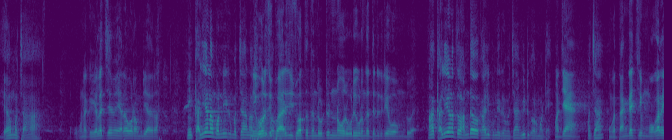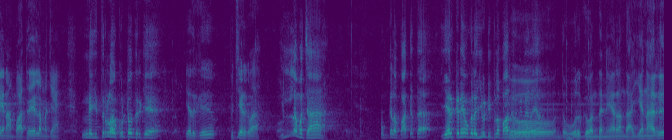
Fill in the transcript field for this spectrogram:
ஏன் மச்சான்? உனக்கு இளைச்சவே இற ஓட முடியாதுடா. நீ கல்யாணம் பண்ணிடு மச்சான் நீ நான் ஒரு சிப்ப அரிசி சோத்தை திண்டு விட்டு இன்னும் ஒரு உடி விடுங்க திண்டுக்கிட்டே போகும்டுவேன் நான் கல்யாணத்துல அண்டாவை காலி பண்ணிடுறேன் மச்சான் வீட்டுக்கு வர மாட்டேன் மச்சான் மச்சான். உங்க தங்கச்சி முகரையை நான் பார்த்ததே இல்லை மச்சான். இன்னைக்கு திருவிழா கூட்டு வந்திருக்கே. எதுக்கு? பிச்சை எடுக்கவா இல்ல மச்சான். உங்களை பார்க்கத்த ஏற்கனவே உங்களை யூடியூப்ல பார்த்துருக்கேன் இந்த ஊருக்கு வந்த நேரம் அந்த ஐயனாரு.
